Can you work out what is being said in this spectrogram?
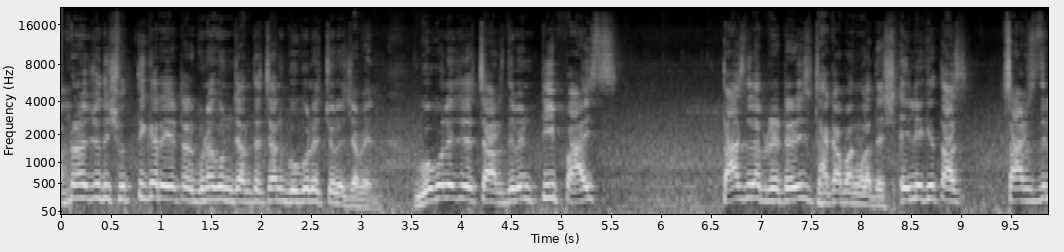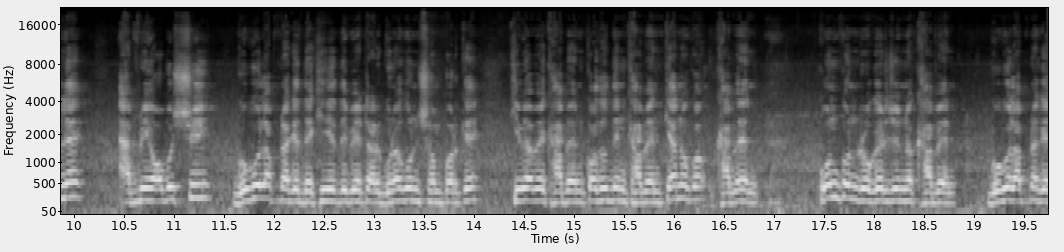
আপনারা যদি সত্যিকারে এটার গুণাগুণ জানতে চান গুগলে চলে যাবেন। গুগলে যে চার্জ দেবেন টি পাইস তাজ ল্যাবরেটরিজ, ঢাকা, বাংলাদেশ। এই লিখে তাজ চার্জ দিলে আপনি অবশ্যই গুগল আপনাকে দেখিয়ে দেবে এটার গুণাগুণ সম্পর্কে, কীভাবে খাবেন, কতদিন খাবেন, কেন খাবেন, কোন কোন রোগের জন্য খাবেন গুগল আপনাকে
